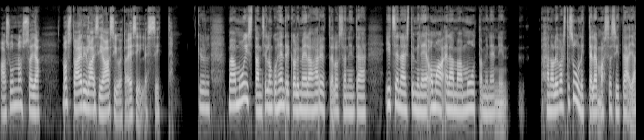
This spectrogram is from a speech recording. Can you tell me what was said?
asunnossa ja nostaa erilaisia asioita esille sitten. Kyllä. Mä muistan silloin, kun Henrik oli meillä harjoittelussa, niin tämä itsenäistyminen ja oma elämään muuttaminen, niin hän oli vasta suunnittelemassa sitä ja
